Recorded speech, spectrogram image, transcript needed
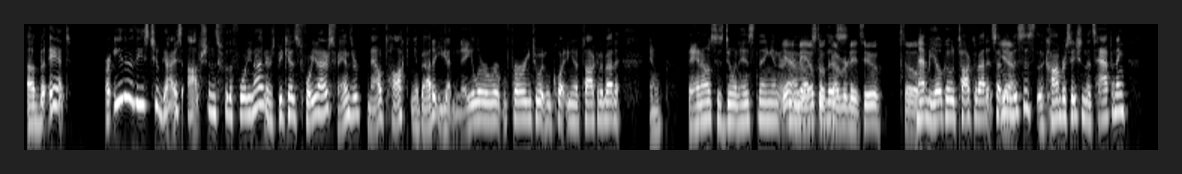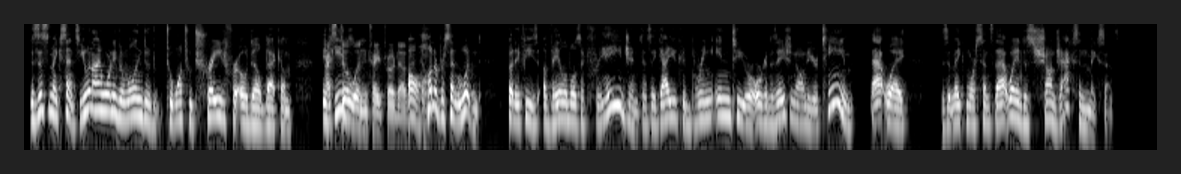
Uh, but, Ant, are either of these two guys options for the 49ers? Because 49ers fans are now talking about it. You got Naylor referring to it and, quite, you know, talking about it. You know, Thanos is doing his thing and Yeah, regards to covered it too. So Matt Maiocco talked about it. So I Yeah. mean, this is the conversation that's happening. Does this make sense? You and I weren't even willing to to want to trade for Odell Beckham. I still wouldn't trade for Odell. Oh, 100% wouldn't. But if he's available as a free agent, as a guy you could bring into your organization, onto your team, that way, does it make more sense that way? And does Sean Jackson make sense?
